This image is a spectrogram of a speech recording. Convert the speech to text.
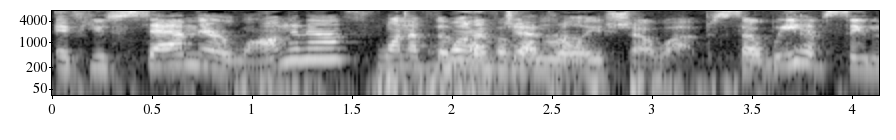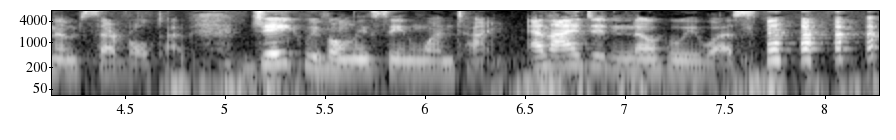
if you stand there long enough, one of them One will of them generally come. show up. So we have seen them several times. Jake, we've only seen one time, and I didn't know who he was.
